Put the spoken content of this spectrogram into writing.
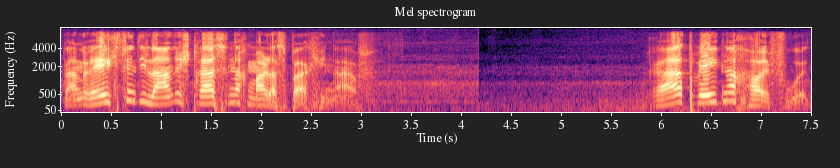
Dann rechts in die Landesstraße nach Mallersbach hinauf. Radweg nach Heufurt.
